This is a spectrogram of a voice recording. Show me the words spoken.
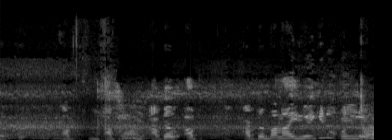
आप आप आप आपने बनाई हुई कि ना उन लोग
